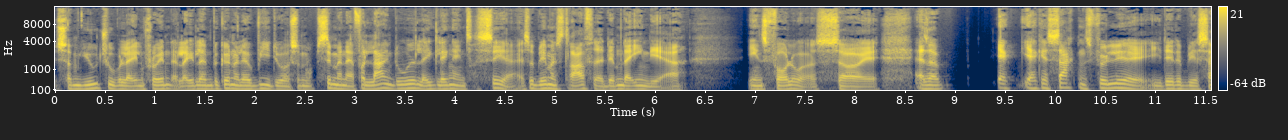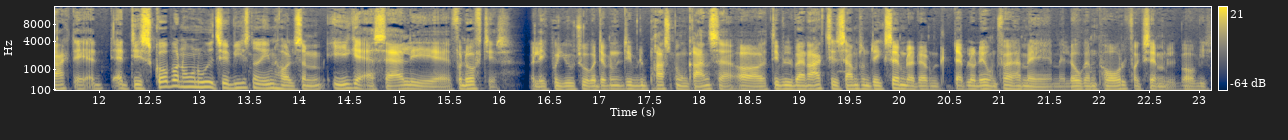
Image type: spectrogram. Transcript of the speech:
som YouTube eller influenter eller et eller andet begynder at lave videoer, som simpelthen er for langt ude eller ikke længere interesserer, altså, så bliver man straffet af dem, der egentlig er ens followers. Så øh, altså, jeg, jeg kan sagtens følge i det, der bliver sagt, at, at det skubber nogen ud til at vise noget indhold, som ikke er særlig øh, fornuftigt at lægge på YouTube, og det, det vil presse nogle grænser, og det vil være nøjagtigt samme som det eksempel, der, der blev nævnt før her med, med Logan Paul for eksempel, hvor vi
